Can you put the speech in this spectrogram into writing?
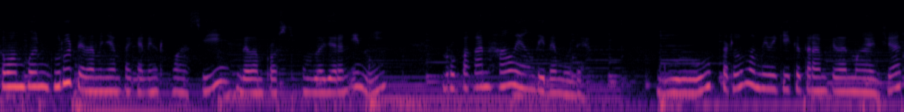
Kemampuan guru dalam menyampaikan informasi dalam proses pembelajaran ini merupakan hal yang tidak mudah. Guru perlu memiliki keterampilan mengajar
